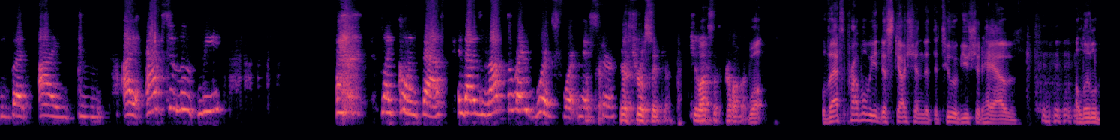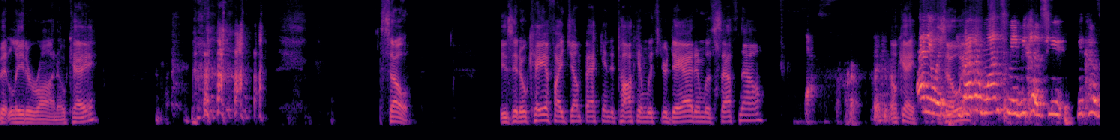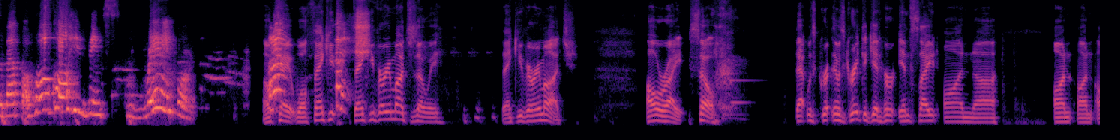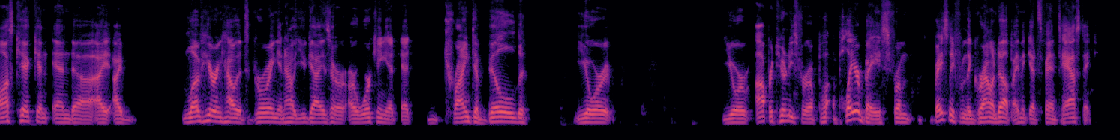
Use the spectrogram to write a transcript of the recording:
but I do, I absolutely like going fast, and that is not the right words for it, Okay. Mister. You're a thrill seeker. She likes the thrill well, well, that's probably a discussion that the two of you should have a little bit later on, okay? so, is it okay if I jump back into talking with your dad and with Seth now? Okay, thank you. Okay. Anyway, Zoe? brother wants me because he because about the whole call he's been screaming for me. Okay, well, thank you. Thank you very much, Zoe. Thank you very much. All right. So that was great. It was great to get her insight on uh on on Auskick and and uh I I love hearing how it's growing and how you guys are are working at at trying to build your your opportunities for a, pl- a player base from basically from the ground up. I think that's fantastic.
